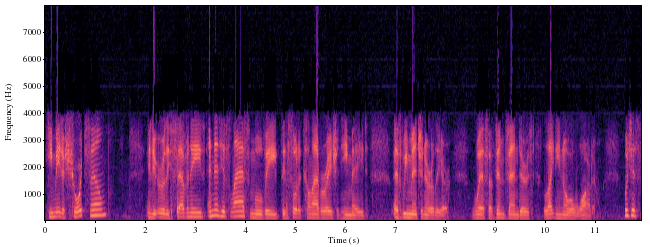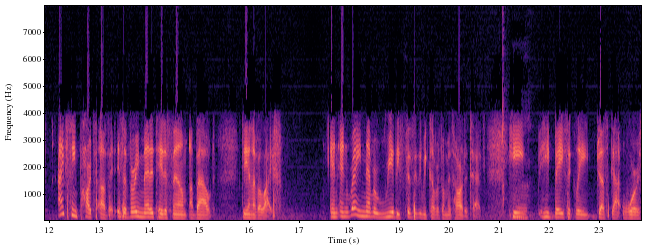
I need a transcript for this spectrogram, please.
He made a short film in the early '70s, and then his last movie, the sort of collaboration he made as we mentioned earlier, with uh, Wim Wenders' Lightning Over Water, which is I've seen parts of it. It's a very meditative film about the end of a life. And and Ray never really physically recovered from his heart attack. He he basically just got worse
